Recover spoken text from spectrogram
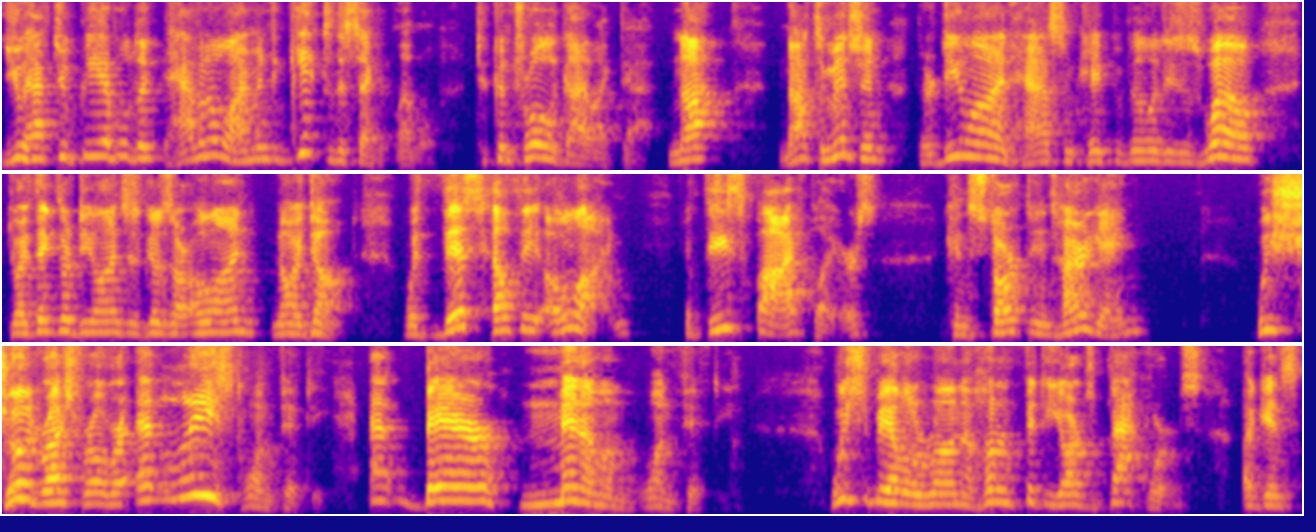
you have to be able to have an alignment to get to the second level to control a guy like that. Not not to mention their D line has some capabilities as well. Do I think their D line's as good as our O line? No, I don't. With this healthy O line, if these five players can start the entire game, we should rush for over at least 150, at bare minimum 150. We should be able to run 150 yards backwards against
